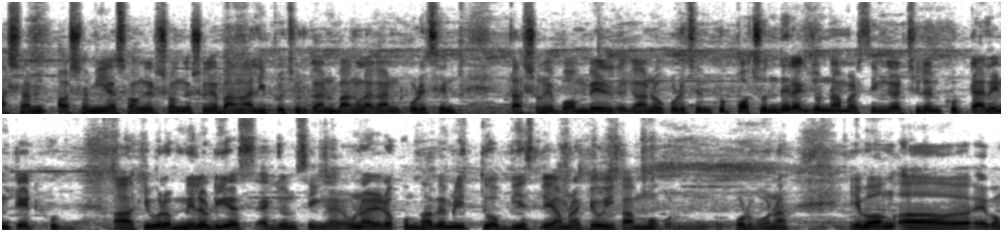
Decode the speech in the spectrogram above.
আসাম অসামিয়া সঙ্গের সঙ্গে সঙ্গে বাঙালি প্রচুর গান বাংলা গান করেছেন তার সঙ্গে বম্বের গানও করেছেন খুব পছন্দের একজন আমার সিঙ্গার ছিলেন খুব ট্যালেন্টেড খুব কী বলব মেলোডিয়াস একজন সিঙ্গার ওনার এরকমভাবে মৃত্যু অবভিয়াসলি আমরা কেউই কাম্য করব না। এবং এবং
